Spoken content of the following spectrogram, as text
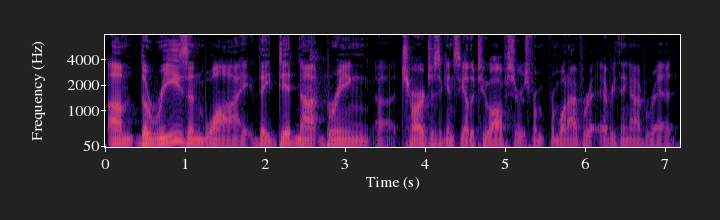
Um, the reason why they did not bring uh, charges against the other two officers, from from what I've read, everything I've read,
